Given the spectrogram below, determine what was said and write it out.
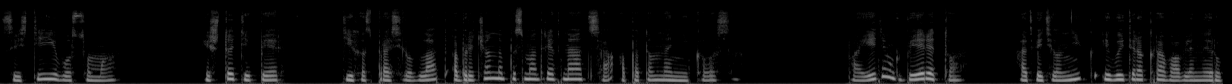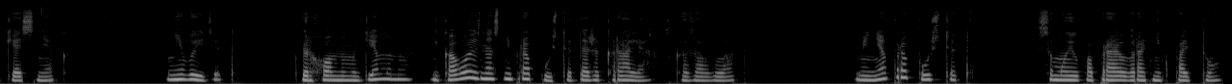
свести его с ума. «И что теперь?» — тихо спросил Влад, обреченно посмотрев на отца, а потом на Николаса. «Поедем к Берету», — ответил Ник и вытер окровавленные руки о снег. «Не выйдет. К верховному демону никого из нас не пропустят, даже короля», — сказал Влад. «Меня пропустят», — Самуил поправил воротник пальто.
